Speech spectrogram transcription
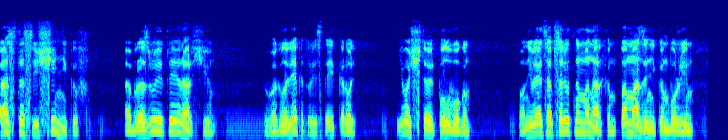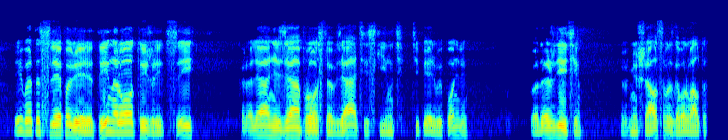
Каста священников образует иерархию, во главе которой стоит король. Его считают полубогом. Он является абсолютным монархом, помазанником Божьим, и в это слепо верят и народ, и жрецы. Короля нельзя просто взять и скинуть. Теперь вы поняли? Подождите, вмешался в разговор Валто.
